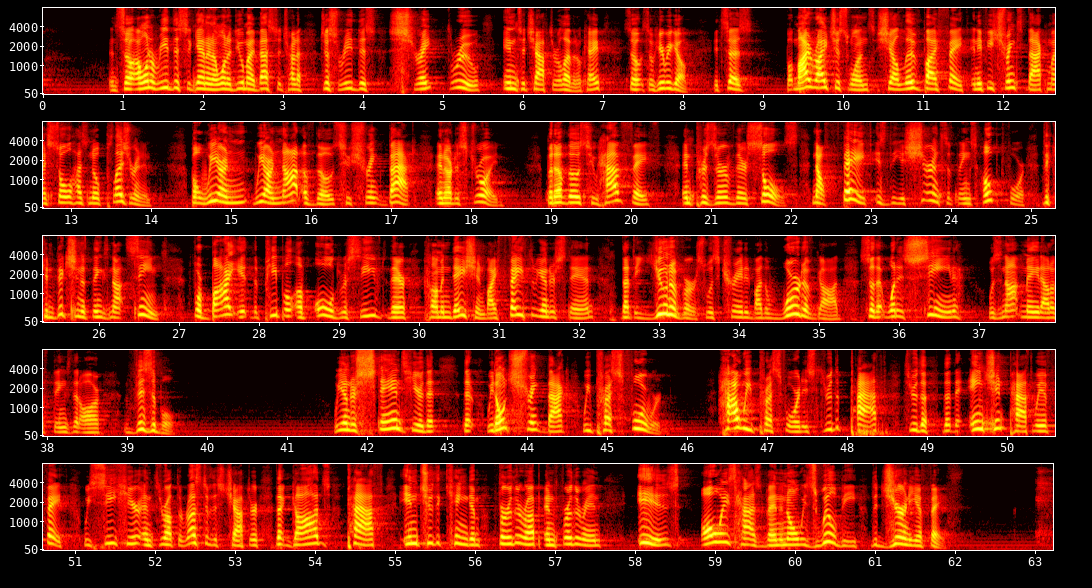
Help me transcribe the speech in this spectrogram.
And so I want to read this again, and I want to do my best to try to just read this straight through into chapter 11, okay? So, so here we go. It says, But my righteous ones shall live by faith, and if he shrinks back, my soul has no pleasure in him. But we are, we are not of those who shrink back and are destroyed, but of those who have faith and preserve their souls. Now, faith is the assurance of things hoped for, the conviction of things not seen. For by it the people of old received their commendation. By faith we understand that the universe was created by the Word of God, so that what is seen was not made out of things that are visible. We understand here that, that we don't shrink back, we press forward. How we press forward is through the path, through the, the, the ancient pathway of faith. We see here and throughout the rest of this chapter that God's path into the kingdom further up and further in is, always has been, and always will be the journey of faith.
